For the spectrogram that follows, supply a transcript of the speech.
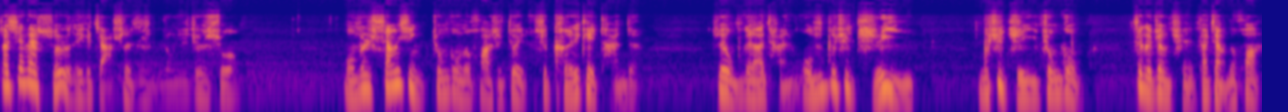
那现在所有的一个假设是什么东西？就是说。我们相信中共的话是对的，是可以可以谈的，所以我们跟他谈，我们不去质疑，不去质疑中共这个政权他讲的话，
